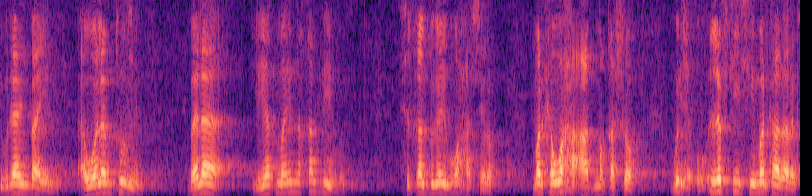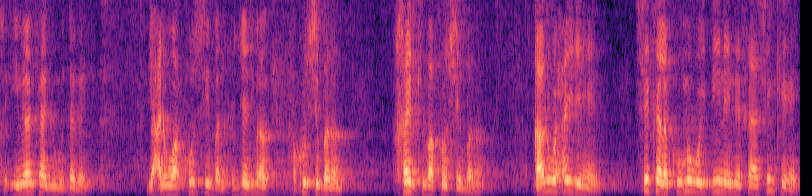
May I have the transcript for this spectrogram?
Ibraahim baa yidhi awalam tu'min? Si qalbigaygu u xasilo marka waxa aada maqasho laftiisii markaad aragto iimaankaagii wuu degay. Yani waa kuusii badan xujadiibaa ku sii badan khayrkiibaa kuusii badan. Qaaluu waxay si kale kuma weydiinayna raashinke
